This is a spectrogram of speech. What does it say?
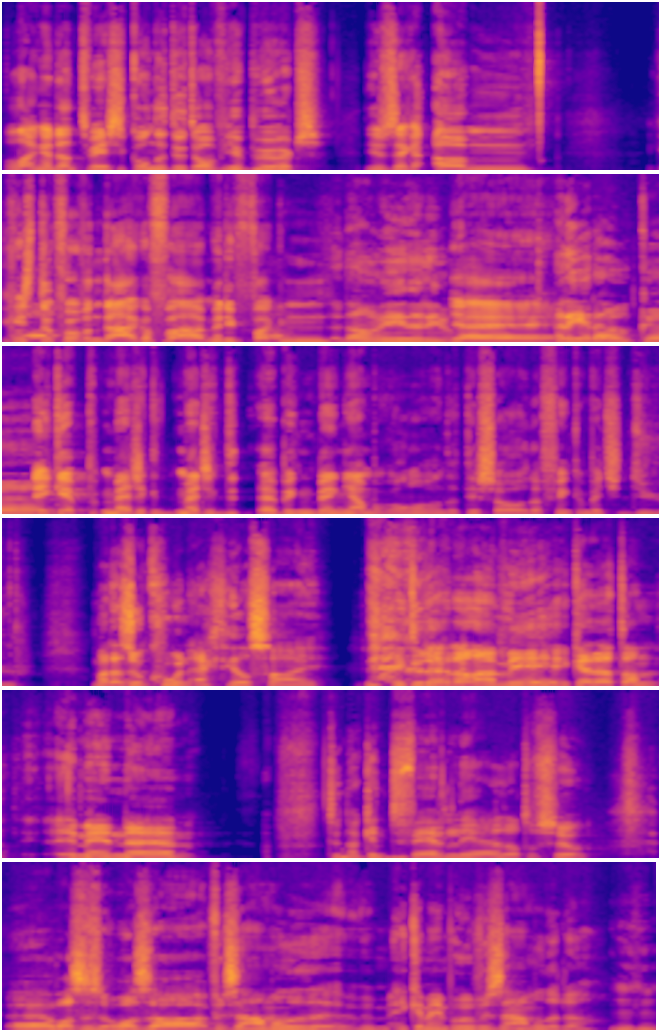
langer dan twee seconden doet over je beurt. Die zo zeggen, ehm, is het toch voor vandaag of wat? Met die fucking... Dan weet je niet meer. Ja, ja, ja. Heb jij dat ook? eh? Ik heb Magic, Magic heb ik, ben ik niet aan begonnen, want dat is zo, dat vind ik een beetje duur. Maar dat is ook gewoon echt heel saai. Ik doe daar dan aan mee. Ik heb dat dan in mijn... ehm, toen ik in het vijfde leerjaar zat of zo, eh, was, was dat verzamelde... Ik en mijn broer verzamelden dat. Mhm.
